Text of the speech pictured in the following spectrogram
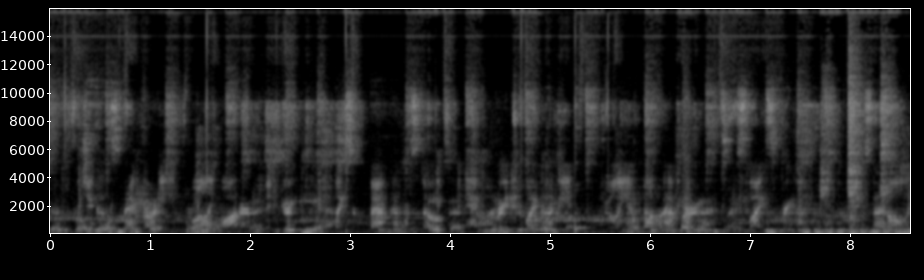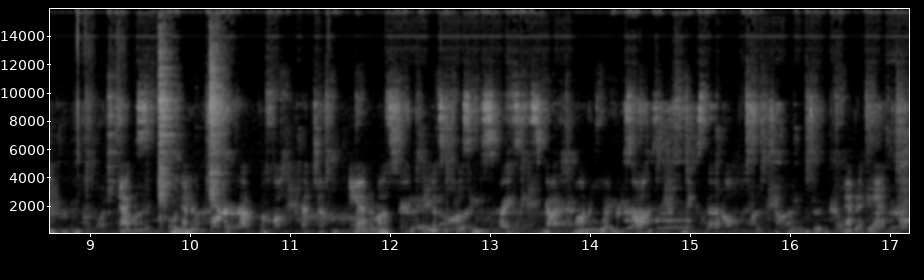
cook macaroni in boiling water. It, place back on the stove and add grated white onion, julienne bell pepper, sliced spring onion. Mix that all in. Next, add a quarter cup of hot ketchup and mustard, as well as some spicy Scotch bonnet pepper sauce. Mix that all in. Add a handful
